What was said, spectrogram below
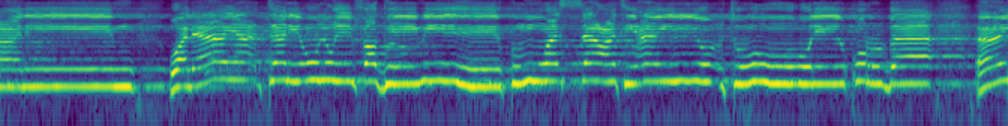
عليم. ولا يأتل أولو الفضل منكم والسعة أن يؤتوا أولي القربى أن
